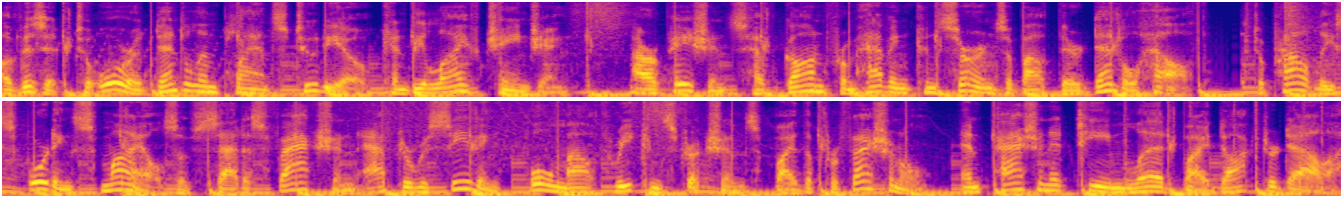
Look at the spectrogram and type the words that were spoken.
A visit to Aura Dental Implant Studio can be life-changing. Our patients have gone from having concerns about their dental health to proudly sporting smiles of satisfaction after receiving full mouth reconstructions by the professional and passionate team led by Dr. Dalla.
